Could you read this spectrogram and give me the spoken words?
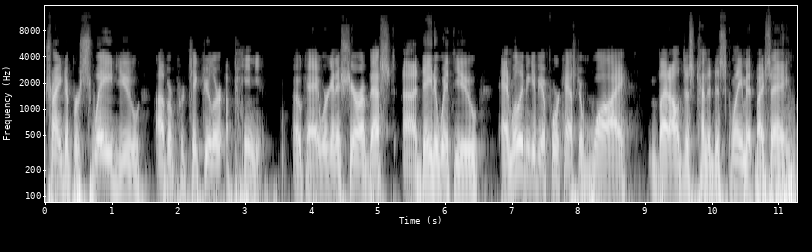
trying to persuade you of a particular opinion. Okay, we're going to share our best uh, data with you, and we'll even give you a forecast of why. But I'll just kind of disclaim it by saying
